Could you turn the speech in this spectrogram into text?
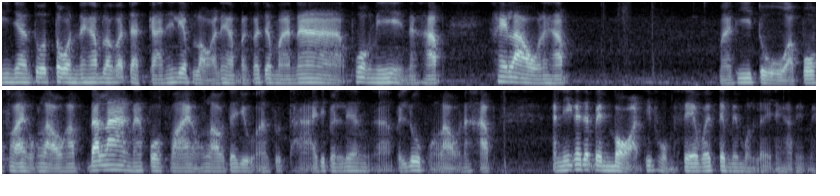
ยืนยันตัวตนนะครับ เราก็จัดการให้เรียบร้อยนะครับ มันก็จะมาหน้าพวกนี้นะครับ ให้เรานะครับ มาที่ตัวโปรไฟล์ของเราครับ ด้านล่างนะโปรไฟล์ของเราจะอยู่อันสุดท้ายที่เป็นเรื่องอเป็นรูปของเรานะครับ อันนี้ก็จะเป็นบอร์ดที่ผมเซฟไว้เต็มไปหมดเลยนะครับเห็นไหม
